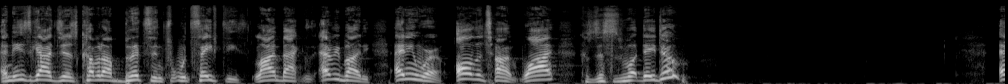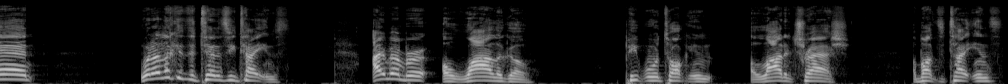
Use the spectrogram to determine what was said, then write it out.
And these guys just coming out blitzing with safeties, linebackers, everybody, anywhere, all the time. Why? Because this is what they do. And when I look at the Tennessee Titans, I remember a while ago, people were talking a lot of trash about the Titans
